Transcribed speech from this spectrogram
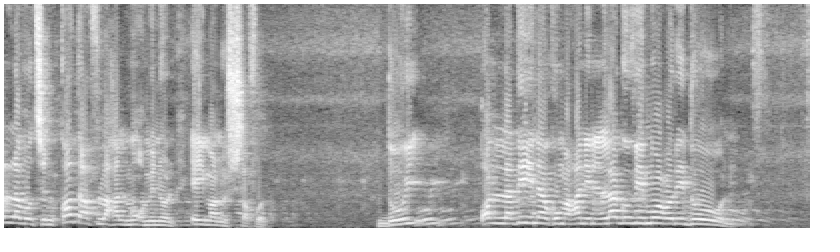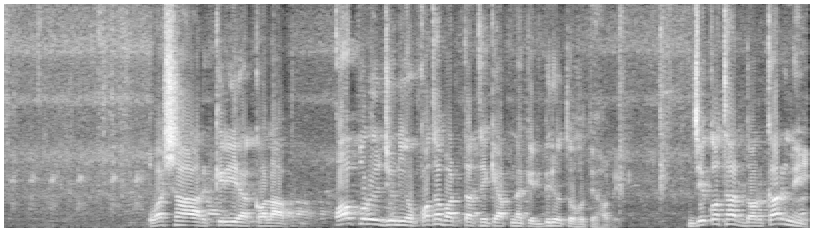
আল্লাহ বলছেন কত আফলাহাল মুমিনুন? এই মানুষ সফল। দুই ক্রিয়াকলাপ, অপ্রয়োজনীয় কথাবার্তা থেকে আপনাকে বিরত হতে হবে। যে কথার দরকার নেই,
